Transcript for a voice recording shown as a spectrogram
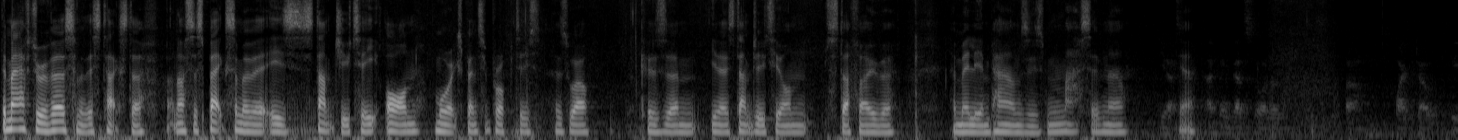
They may have to reverse some of this tax stuff, and I suspect some of it is stamp duty on more expensive properties as well, because um, you know stamp duty on stuff over a million pounds is massive now. Yes, Yeah. I think that's sort of um, wiped out the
